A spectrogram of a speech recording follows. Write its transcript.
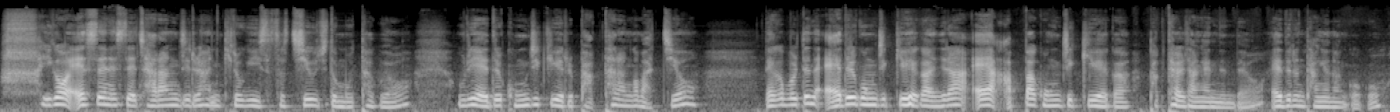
하, 이거 SNS에 자랑질을 한 기록이 있어서 지우지도 못하고요. 우리 애들 공직 기회를 박탈한 거 맞지요? 내가 볼 때는 애들 공직 기회가 아니라 애 아빠 공직 기회가 박탈당했는데요. 애들은 당연한 거고.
